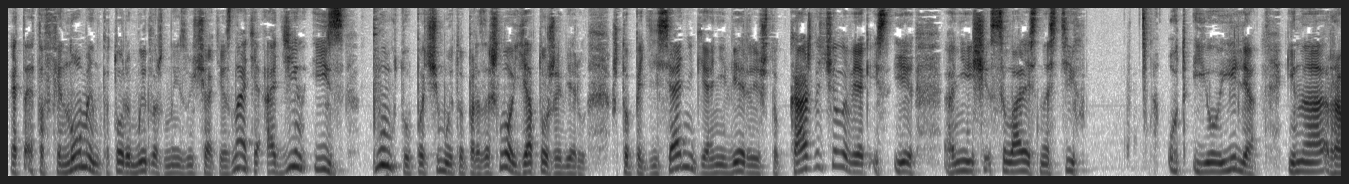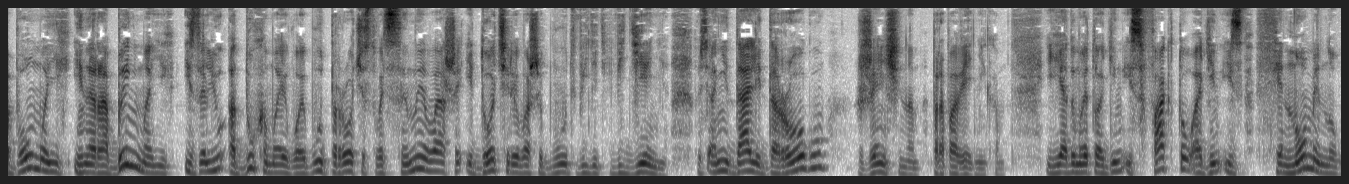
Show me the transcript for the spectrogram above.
это, это феномен, который мы должны изучать. И знаете, один из пунктов, почему это произошло, я тоже верю, что пятидесятники, они верили, что каждый человек, и, и они ссылались на стих от Иоиля, и на рабов моих, и на рабынь моих, и залью от духа моего, и будут пророчествовать сыны ваши, и дочери ваши будут видеть видение. То есть они дали дорогу женщинам-проповедникам. И я думаю, это один из фактов, один из феноменов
